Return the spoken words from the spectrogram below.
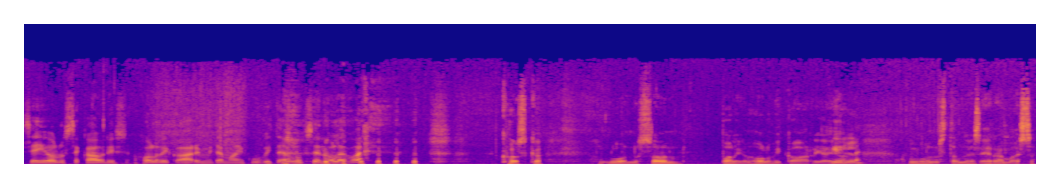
se ei ollut se kaunis holvikaari, mitä mä olin kuvitellut sen olevan. Koska luonnossa on paljon holvikaaria Kyllä. ihan luonnosta myös erämaissa.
